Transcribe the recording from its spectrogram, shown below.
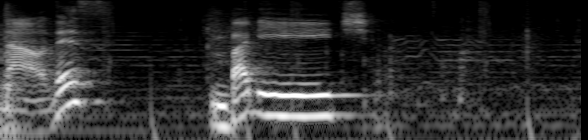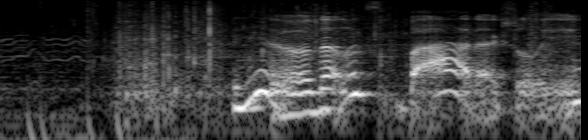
Now this. Bye beach. Ew, that looks bad actually.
